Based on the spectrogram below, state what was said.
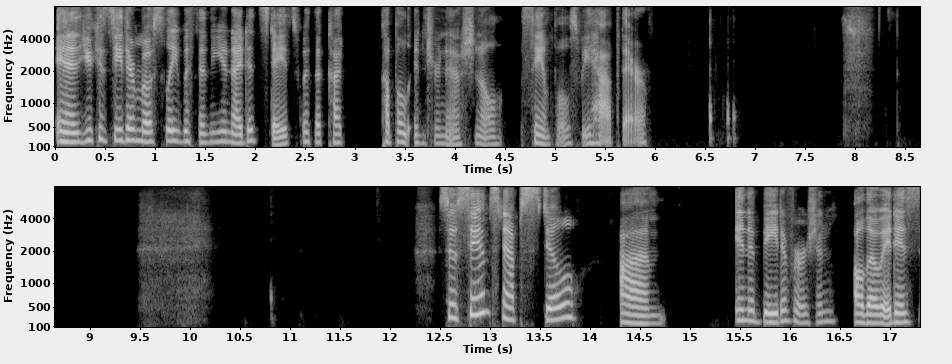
And you can see they're mostly within the United States with a couple international samples we have there. So SandSnap still um, in a beta version, although it is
